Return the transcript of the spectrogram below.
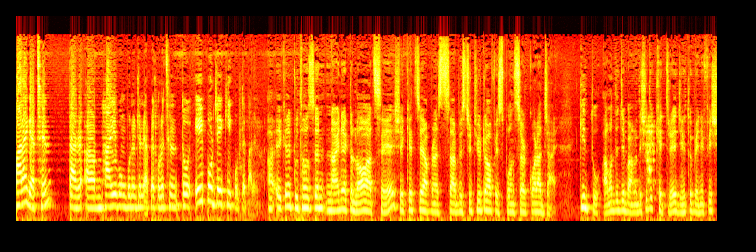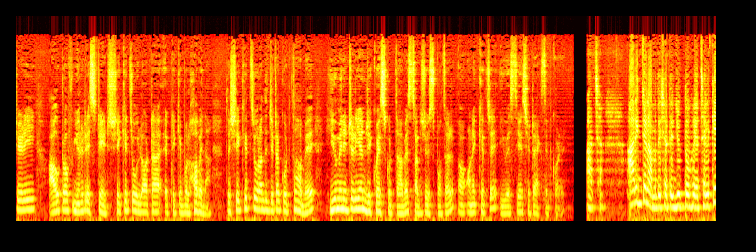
মারা গেছেন। তার ভাই এবং বোনের জন্য অ্যাপ্লাই করেছেন। তো এই পর্যায়ে কি করতে পারেন? এখানে টু থাউজেন্ড নাইনের একটা ল আছে সেক্ষেত্রে আপনার সাবস্টিটিউট অফ স্পন্সর করা যায়। কিন্তু আমাদের যে বাংলাদেশিদের ক্ষেত্রে যেহেতু beneficiary out of United States সেক্ষেত্রে ওই লটা অ্যাপ্লিকেবল হবে না। তো সেক্ষেত্রে ওনাদের যেটা করতে হবে হিউম্যানিটেরিয়ান রিকোয়েস্ট করতে হবে সাবস্টিটিউট স্পন্সর অনেক ক্ষেত্রে ইউএসসিএ সেটা অ্যাকসেপ্ট করে। আচ্ছা আরেকজন আমাদের সাথে যুক্ত হয়েছেন। কে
